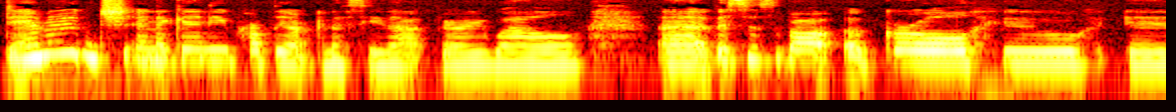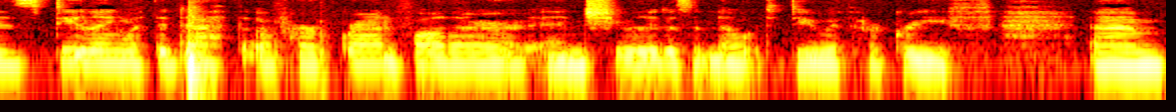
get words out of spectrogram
Damage, and again, you probably aren't going to see that very well. Uh, this is about a girl who is dealing with the death of her grandfather, and she really doesn't know what to do with her grief. Um,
